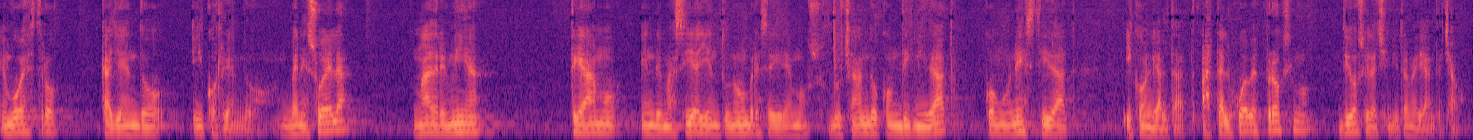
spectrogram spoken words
en vuestro, cayendo y corriendo. Venezuela, madre mía, te amo en demasía y en tu nombre seguiremos luchando con dignidad, con honestidad y con lealtad. Hasta el jueves próximo, Dios y la chinita mediante. Chao.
